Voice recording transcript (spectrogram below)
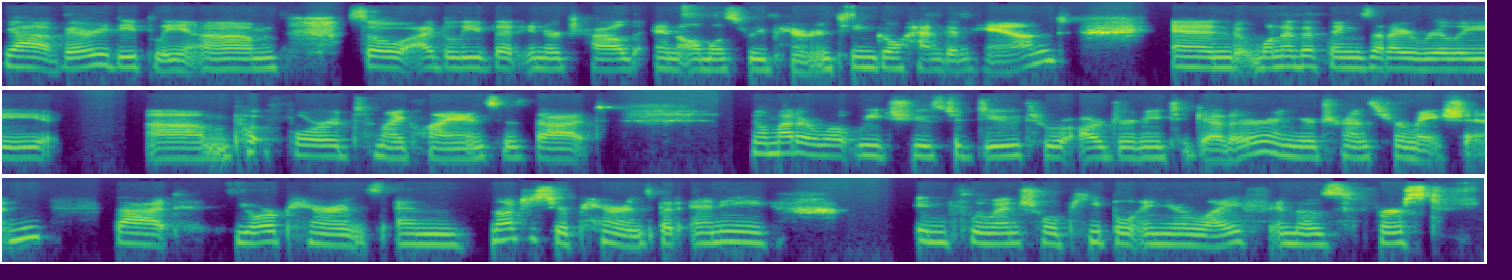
Yeah, very deeply. Um, so I believe that inner child and almost reparenting go hand in hand. And one of the things that I really um, put forward to my clients is that no matter what we choose to do through our journey together and your transformation, that your parents and not just your parents, but any influential people in your life in those first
